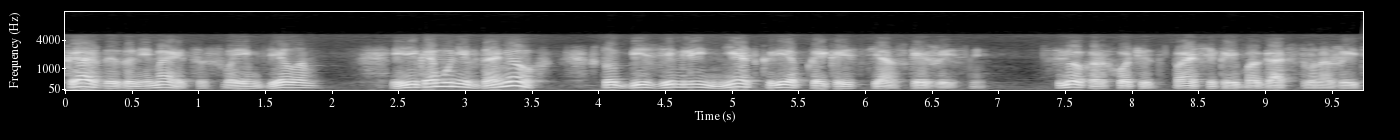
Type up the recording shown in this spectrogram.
Каждый занимается своим делом, и никому не вдомек, что без земли нет крепкой крестьянской жизни. Свекор хочет пасекой богатство нажить,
